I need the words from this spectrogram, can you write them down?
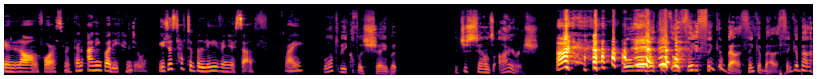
in law enforcement, then anybody can do it. You just have to believe in yourself, right? Well, not to be cliche, but it just sounds Irish. well, well don't, oh, don't think, think about it. Think about it. Think about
